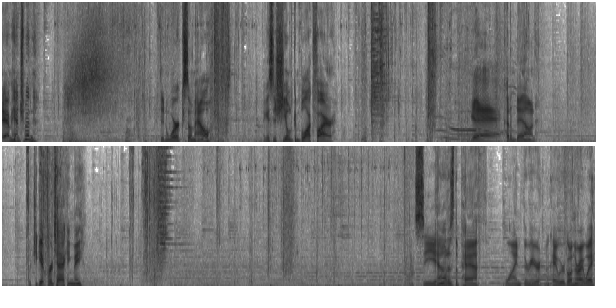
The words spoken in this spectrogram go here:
damn henchman. It didn't work somehow. I guess his shield can block fire. Yeah, cut him down. What you get for attacking me? Let's see, how does the path wind through here? Okay, we were going the right way.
